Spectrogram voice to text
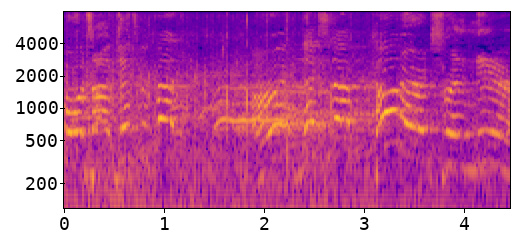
One more time, Gates McFadden. All right, next up, Connor Trinneer.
